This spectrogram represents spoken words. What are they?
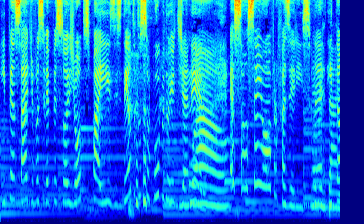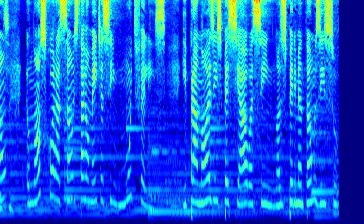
e pensar de você ver pessoas de outros países dentro do subúrbio do Rio de Janeiro, Uau. é só o Senhor para fazer isso, é né? Verdade. Então, o nosso coração está realmente assim muito feliz. E para nós em especial, assim, nós experimentamos isso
